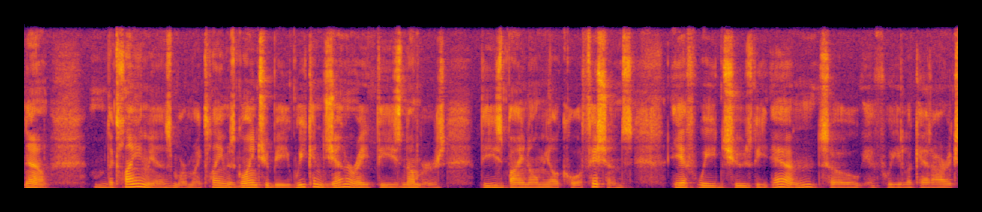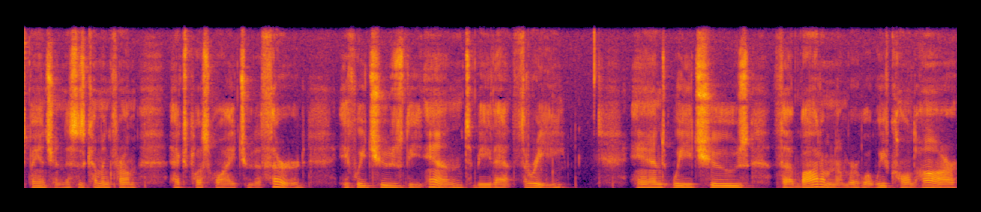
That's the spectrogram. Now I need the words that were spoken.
Now, the claim is, or my claim is going to be, we can generate these numbers these binomial coefficients if we choose the n, so if we look at our expansion, this is coming from x plus y to the third. If we choose the n to be that 3, and we choose the bottom number, what we've called r,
